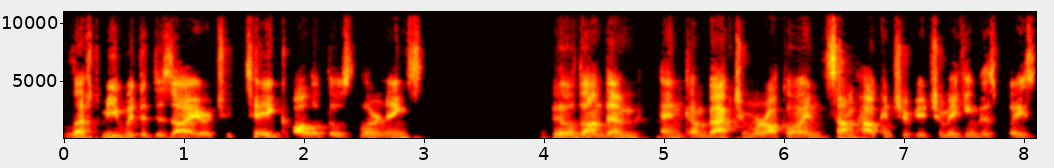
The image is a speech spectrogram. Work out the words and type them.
left me with the desire to take all of those learnings build on them and come back to Morocco and somehow contribute to making this place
